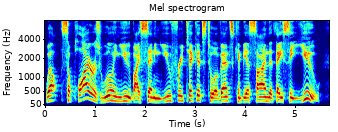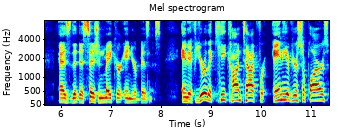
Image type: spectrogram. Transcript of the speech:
Well, suppliers wooing you by sending you free tickets to events can be a sign that they see you as the decision maker in your business. And if you're the key contact for any of your suppliers,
